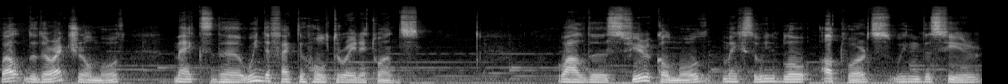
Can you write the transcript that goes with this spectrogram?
Well, the directional mode makes the wind affect the whole terrain at once, while the spherical mode makes the wind blow outwards within the sphere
